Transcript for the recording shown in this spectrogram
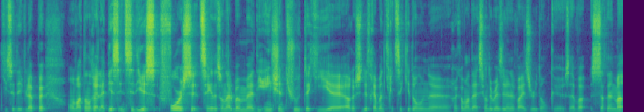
qui se développe. On va entendre la pièce Insidious Force tirée de son album The Ancient Truth qui euh, a reçu de très bonnes critiques et dont une euh, recommandation de Resident Advisor. Donc ça va certainement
